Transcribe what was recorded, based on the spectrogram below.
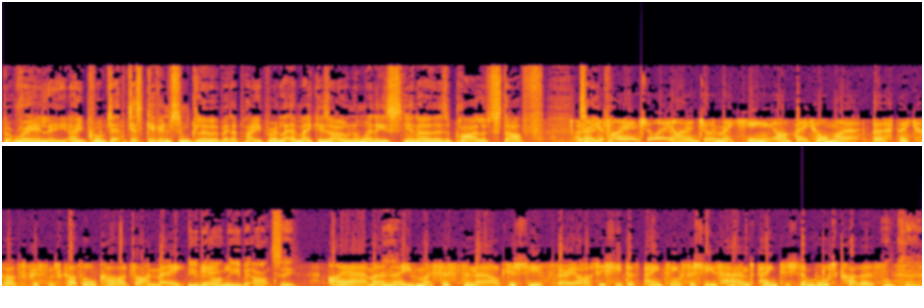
but really, April, j- just give him some glue, a bit of paper, and let him make his own. And when he's, you know, there's a pile of stuff, because I enjoy, I enjoy making. I make all my birthday cards, Christmas cards, all cards I make. you a bit, ar- only- you a bit artsy. I am, and Yeah. even my sister now, because she's very arty, she does painting, so she's hand painted, she's done watercolours. Okay.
